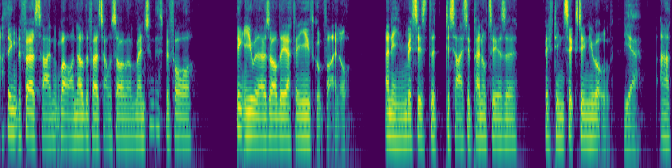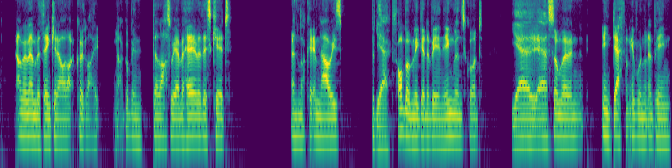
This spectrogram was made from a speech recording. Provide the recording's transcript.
I think the first time, well, I know the first time I saw him, I've mentioned this before. I think you were there as well, the FA Youth Cup final, and he misses the decisive penalty as a 15, 16 year old. Yeah. I, I remember thinking, oh, that could like that could be the last we ever hear of this kid. And look at him now; he's Yeah. probably going to be in the England squad Yeah, yeah. Somewhere, and he definitely wouldn't have been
